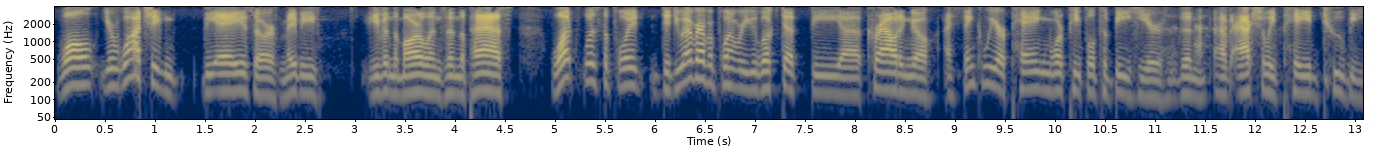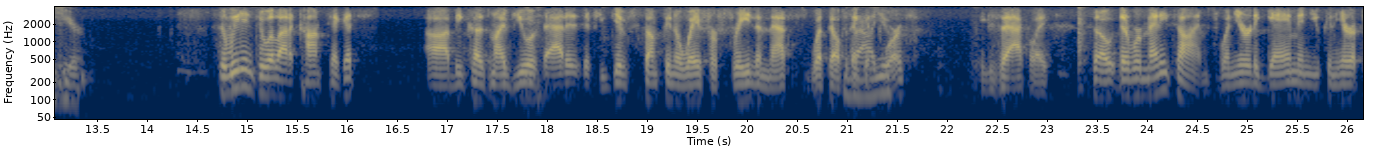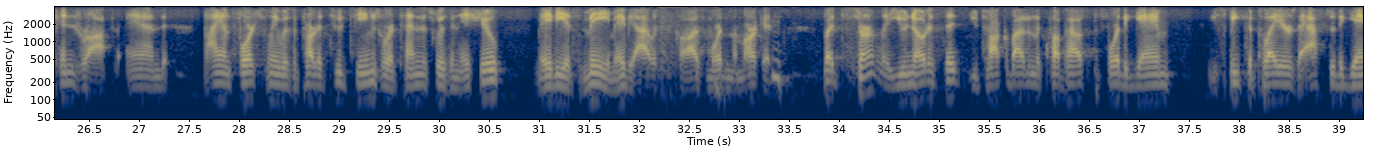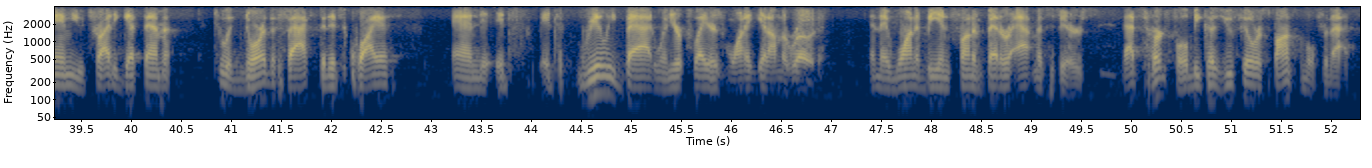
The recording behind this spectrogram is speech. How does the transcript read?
While you're watching the A's or maybe even the Marlins in the past, what was the point? Did you ever have a point where you looked at the uh, crowd and go, I think we are paying more people to be here than have actually paid to be here? So we didn't do a lot of comp tickets uh, because my view of that is if you give something away for free, then that's what they'll think Value. it's worth. Exactly. So there were many times when you're at a game and you can hear a pin drop. And I unfortunately was a part of two teams where attendance was an issue. Maybe it's me. Maybe I was the cause more than the market. but certainly you notice it. You talk about it in the clubhouse before the game. You speak to players after the game. You try to get them to ignore the fact that it's quiet, and it's it's really bad when your players want to get on the road and they want to be in front of better atmospheres. That's hurtful because you feel responsible for that.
